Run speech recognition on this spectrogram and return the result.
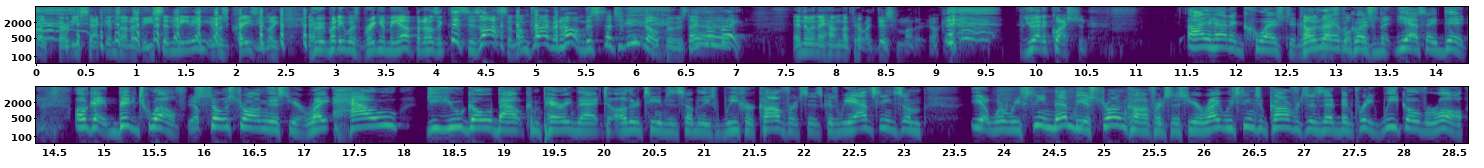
like 30 seconds on a VSIN meeting. It was crazy. Like everybody was bringing me up, and I was like, "This is awesome! I'm driving home. This is such an ego boost. I feel uh. great." And then when they hung up, they were like, "This mother." Okay, you had a question. I had a question. College did I have a basketball question? But yes, I did. Okay, Big 12, Yep. so strong this year, right? How do you go about comparing that to other teams in some of these weaker conferences? Because we have seen some, you know, where we've seen them be a strong conference this year, right? We've seen some conferences that have been pretty weak overall.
